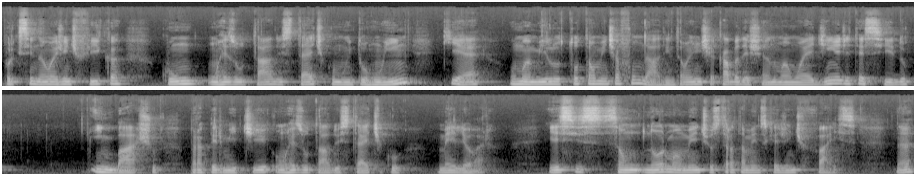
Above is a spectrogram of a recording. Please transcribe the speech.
porque senão a gente fica com um resultado estético muito ruim, que é o mamilo totalmente afundado. Então a gente acaba deixando uma moedinha de tecido embaixo para permitir um resultado estético melhor. Esses são normalmente os tratamentos que a gente faz. Né?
